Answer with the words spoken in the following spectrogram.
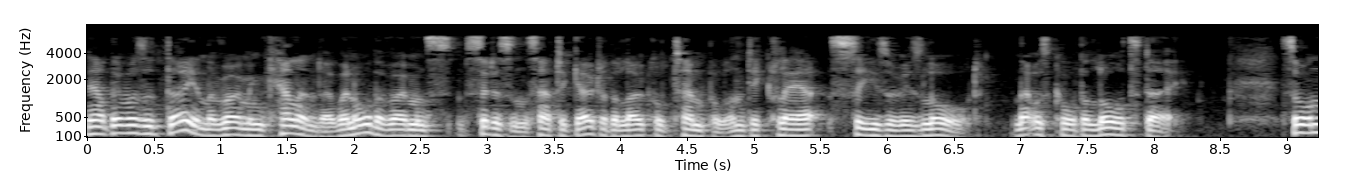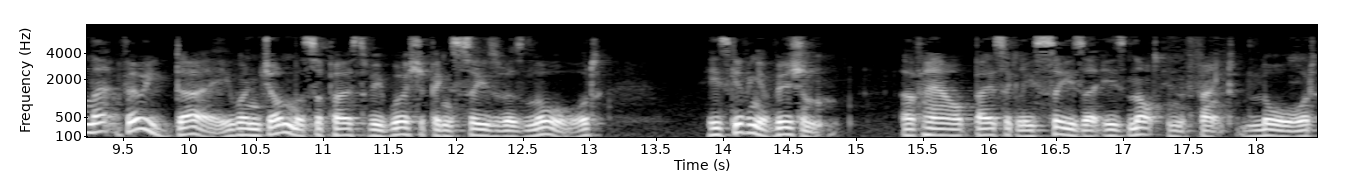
Now, there was a day in the Roman calendar when all the Roman citizens had to go to the local temple and declare Caesar is Lord. That was called the Lord's Day. So on that very day, when John was supposed to be worshipping Caesar as Lord, he's giving a vision of how basically Caesar is not in fact Lord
